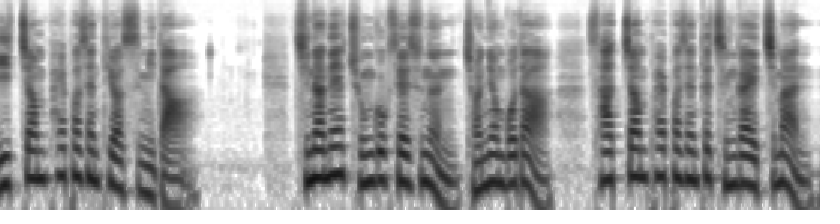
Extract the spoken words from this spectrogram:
2.8%였습니다. 지난해 중국 세수는 전년보다 4.8% 증가했지만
